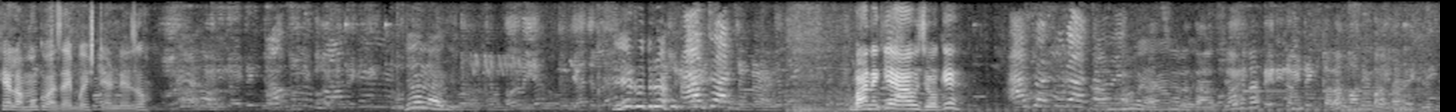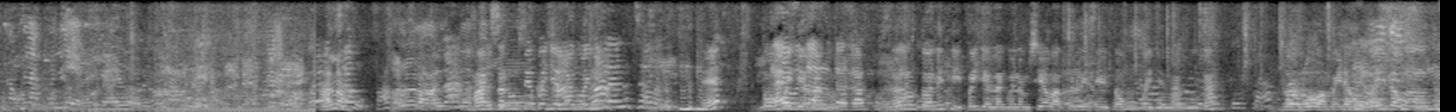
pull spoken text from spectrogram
થેલા મૂકવા જાય બસ સ્ટેન્ડે જો. બાને કે આવજો કે? હાલો. મારે જરૂર છે પૈસા લાગવાની? હે? તો પૈસા લાગુ. જરૂર તો નથી પૈસા લાગવાની આમ સેવા કરવી છે તો હું પૈસા લાગુ કા? જો રોવા મળ્યા હું રહી જાઉં તો.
